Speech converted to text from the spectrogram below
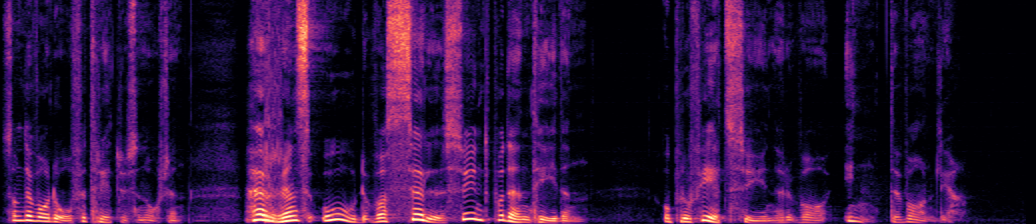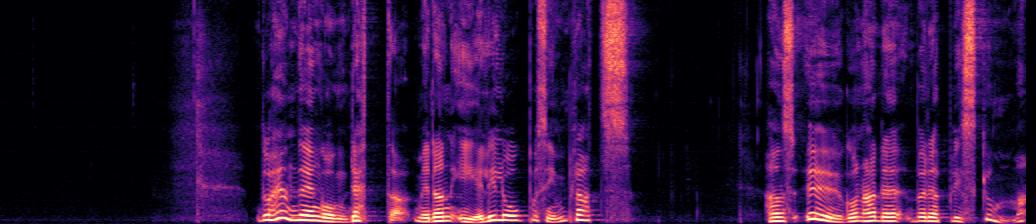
Som det var då för 3000 år sedan. Herrens ord var sällsynt på den tiden och profetsyner var inte vanliga. Då hände en gång detta medan Eli låg på sin plats. Hans ögon hade börjat bli skumma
